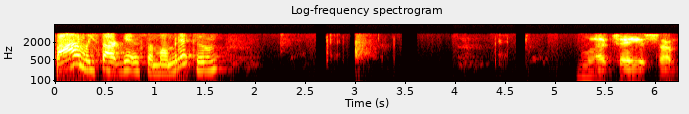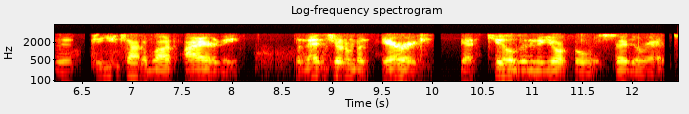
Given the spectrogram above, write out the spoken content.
finally start getting some momentum. Well, I tell you something. Can you talk about irony? When that gentleman Eric got killed in New York over cigarettes,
